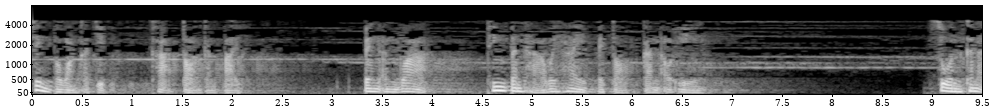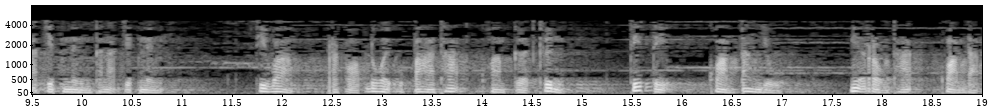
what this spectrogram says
สิ้นผวังขจิตขาดตอนกันไป เป็นอันว่าทิ้งปัญหาไว้ให้ไปตอบกันเอาเอง ส่วนขณะจิตหนึ่งขณะจิตหนึ่ง ที่ว่าประกอบด้วยอุปาทะความเกิดขึ้น ทิฏฐิความตั้งอยู่ นิโรธะความดับ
